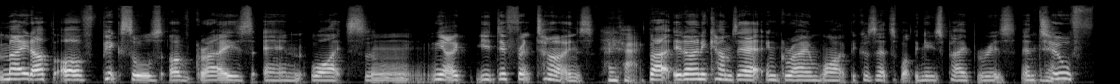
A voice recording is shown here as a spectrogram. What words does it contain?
made up of pixels of greys and whites and, you know, your different tones. Okay. But it only comes out in grey and white because that's what the newspaper is. Until Yeah. f-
